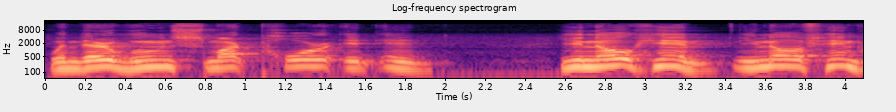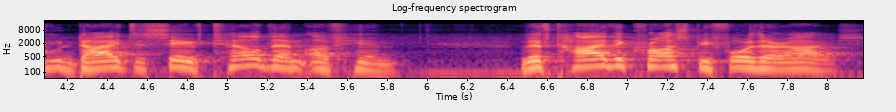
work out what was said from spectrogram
When their wounds smart, pour it in. You know him, you know of him who died to save. Tell them of him. Lift high the cross before their eyes.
